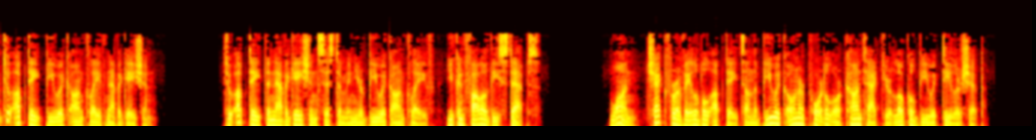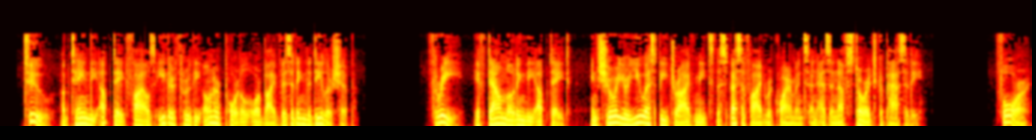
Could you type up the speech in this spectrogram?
to update Buick Enclave navigation. To update the navigation system in your Buick Enclave, you can follow these steps. 1. Check for available updates on the Buick owner portal or contact your local Buick dealership. 2. Obtain the update files either through the owner portal or by visiting the dealership. 3. If downloading the update, ensure your USB drive meets the specified requirements and has enough storage capacity. 4.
